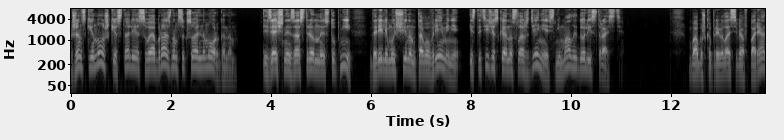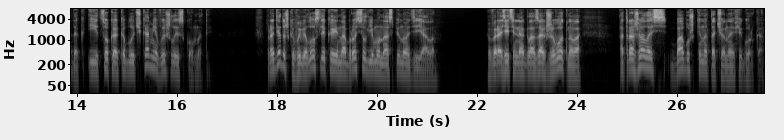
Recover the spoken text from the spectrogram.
женские ножки стали своеобразным сексуальным органом. Изящные заостренные ступни дарили мужчинам того времени эстетическое наслаждение с немалой долей страсти. Бабушка привела себя в порядок и, цокая каблучками, вышла из комнаты. Прадедушка вывел ослика и набросил ему на спину одеяло. В выразительных глазах животного отражалась бабушкина точеная фигурка.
